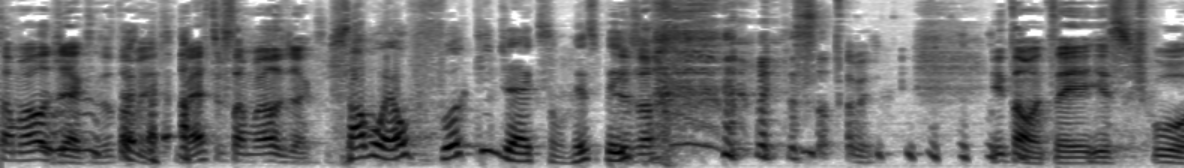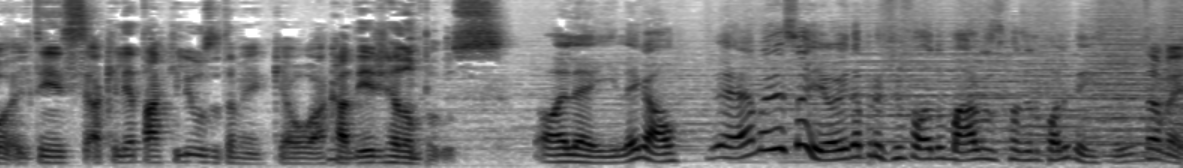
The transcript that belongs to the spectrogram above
Samuel Jackson, exatamente. Mestre Samuel Jackson. Samuel fucking Jackson, respeito. Exa- Exatamente. Então, tem esse, tipo, ele tem esse, aquele ataque que ele usa também, que é o, a cadeia de relâmpagos. Olha aí, legal. É, mas é isso aí. Eu ainda prefiro falar do Marlos fazendo polidense. viu? Também,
